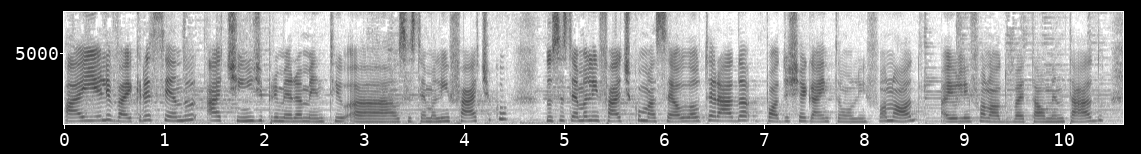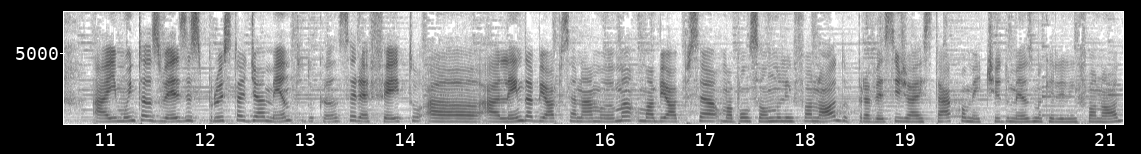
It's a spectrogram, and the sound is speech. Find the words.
Aí ele vai crescendo, atinge primeiramente o sistema linfático. Do sistema linfático, uma célula alterada pode chegar então ao linfonodo. Aí o linfonodo vai estar tá aumentado. Aí muitas vezes para o estadiamento do câncer é feito além da biópsia na mama, uma biópsia, uma punção no linfonodo para ver se já está cometido mesmo aquele linfonodo.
